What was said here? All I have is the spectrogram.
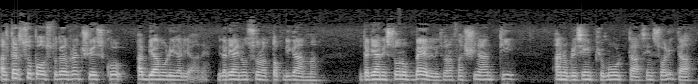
Al terzo posto, caro Francesco, abbiamo le italiane. Gli italiani non sono al top di gamma. Le italiane sono belle, sono affascinanti, hanno per esempio molta sensualità,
